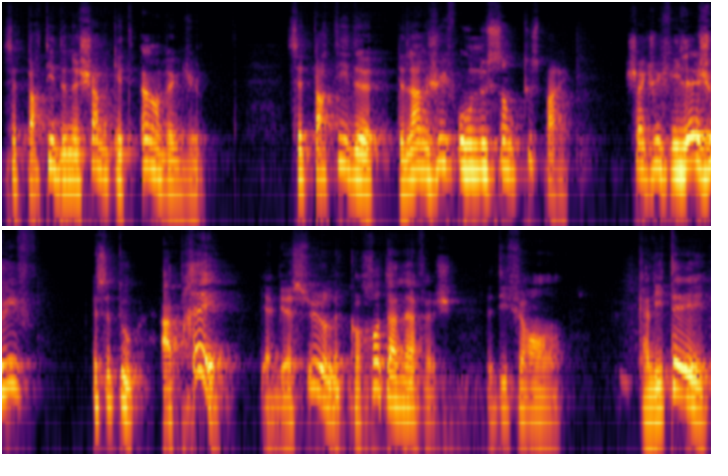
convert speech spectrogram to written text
cette partie de Nesham qui est un avec Dieu. Cette partie de, de l'âme juive où nous sommes tous pareils. Chaque juif, il est juif, et c'est tout. Après, il y a bien sûr le Kochot Nefesh, les différentes qualités,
